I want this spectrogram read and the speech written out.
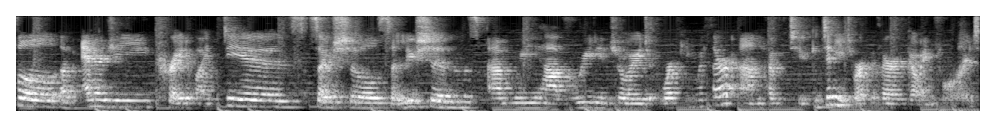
full of energy, creative ideas, social solutions, and we have really enjoyed working with her and hope to continue to work with her going forward.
